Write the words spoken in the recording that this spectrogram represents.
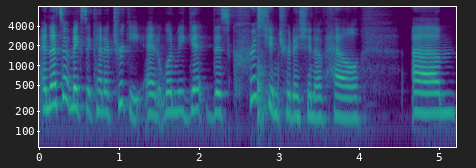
And that's what makes it kind of tricky. And when we get this Christian tradition of hell, um,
